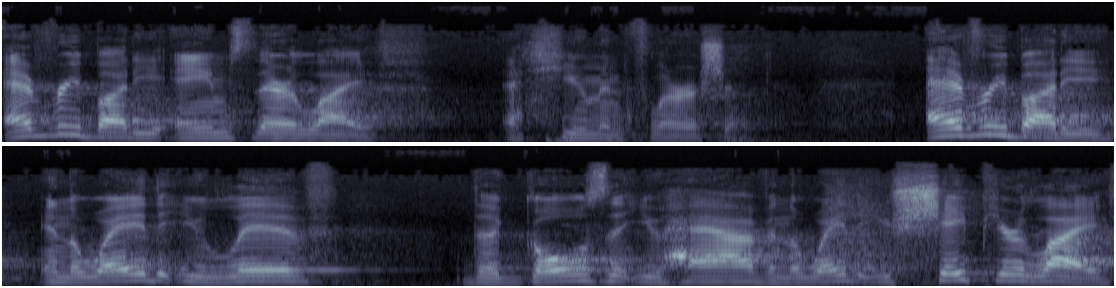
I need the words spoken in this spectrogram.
everybody aims their life at human flourishing. Everybody, in the way that you live, the goals that you have, and the way that you shape your life,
